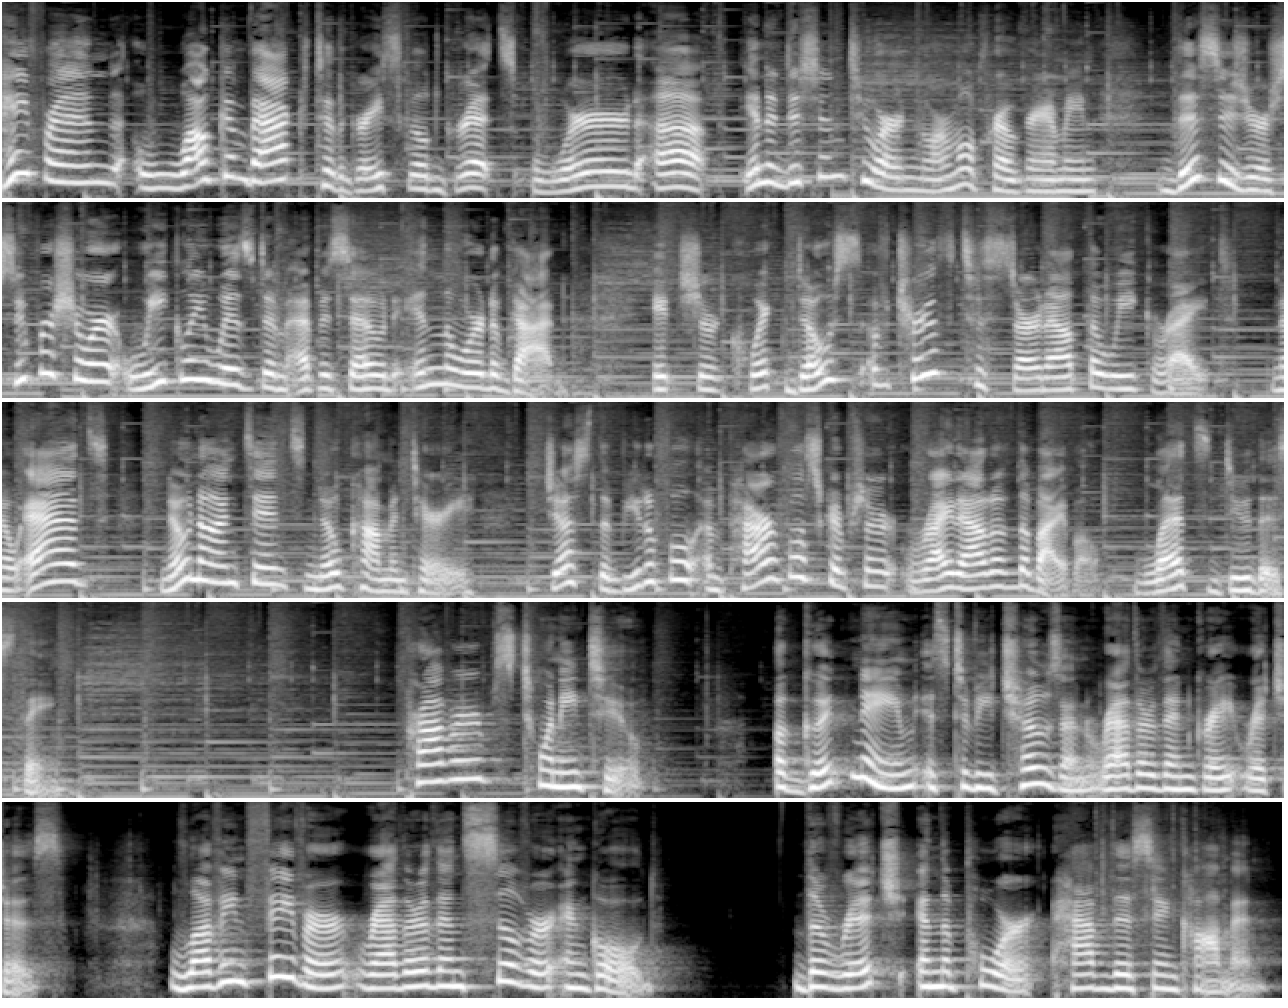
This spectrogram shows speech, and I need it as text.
Hey, friend, welcome back to the Grace-Filled Grit's Word Up. In addition to our normal programming, this is your super short weekly wisdom episode in the Word of God. It's your quick dose of truth to start out the week right. No ads, no nonsense, no commentary. Just the beautiful and powerful scripture right out of the Bible. Let's do this thing. Proverbs 22. A good name is to be chosen rather than great riches, loving favor rather than silver and gold. The rich and the poor have this in common.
